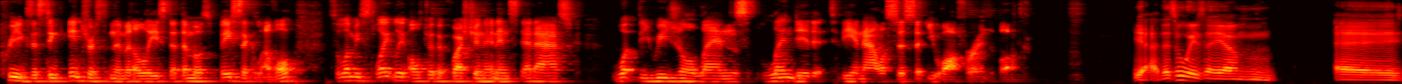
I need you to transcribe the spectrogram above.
pre existing interest in the Middle East at the most basic level. So let me slightly alter the question and instead ask what the regional lens lended to the analysis that you offer in the book. Yeah, there's always a, um, a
